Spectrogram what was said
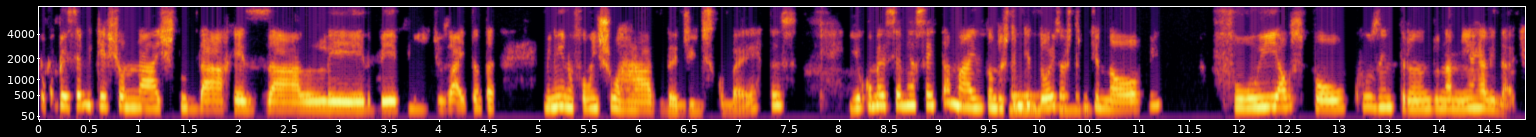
eu comecei a me questionar, estudar, rezar, ler, ver vídeos, ai tanta Menino, foi uma enxurrada de descobertas e eu comecei a me aceitar mais. Então, dos 32 aos 39, fui aos poucos entrando na minha realidade.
